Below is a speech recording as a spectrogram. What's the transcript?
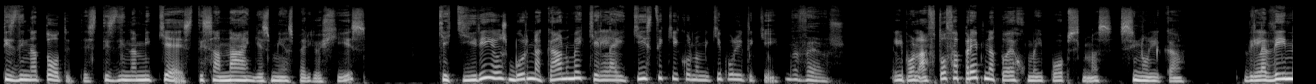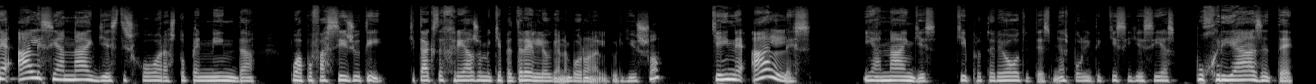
τις δυνατότητες, τις δυναμικές, τις ανάγκες μιας περιοχής και κυρίως μπορεί να κάνουμε και λαϊκίστικη οικονομική πολιτική. Βεβαίως. Λοιπόν, αυτό θα πρέπει να το έχουμε υπόψη μας συνολικά. Δηλαδή είναι άλλες οι ανάγκες της χώρας το 50 που αποφασίζει ότι κοιτάξτε χρειάζομαι και πετρέλαιο για να μπορώ να λειτουργήσω και είναι άλλες οι ανάγκες και οι προτεραιότητες μιας πολιτικής ηγεσίας που χρειάζεται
